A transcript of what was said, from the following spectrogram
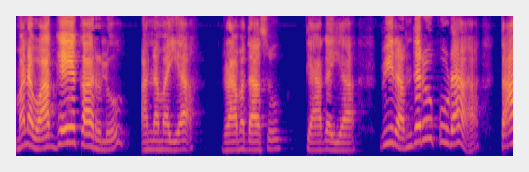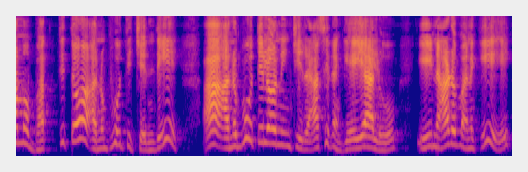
మన వాగ్గేయకారులు అన్నమయ్య రామదాసు త్యాగయ్య వీరందరూ కూడా తాము భక్తితో అనుభూతి చెంది ఆ అనుభూతిలో నుంచి రాసిన గేయాలు ఈనాడు మనకి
